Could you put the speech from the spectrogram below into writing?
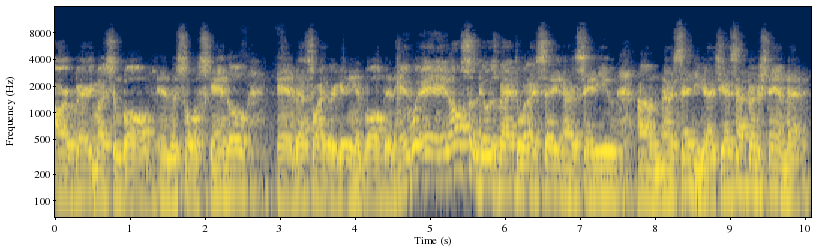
are very much involved in this whole scandal, and that's why they're getting involved in. It. And it also goes back to what I say I say to you. Um, I said to you guys, you guys have to understand that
